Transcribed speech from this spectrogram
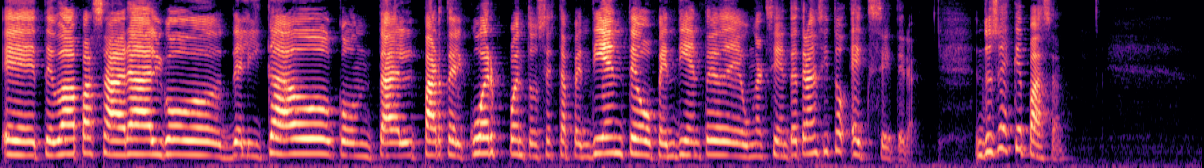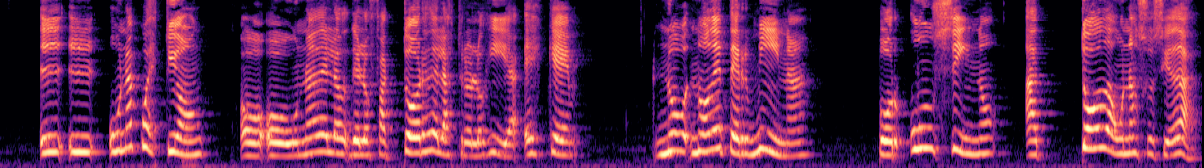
eh, te va a pasar algo delicado con tal parte del cuerpo, entonces está pendiente o pendiente de un accidente de tránsito, etc. Entonces, ¿qué pasa? una cuestión o, uno de, de, los factores de la astrología es que no, no determina por un signo a toda una sociedad.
